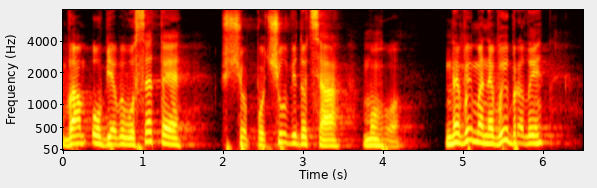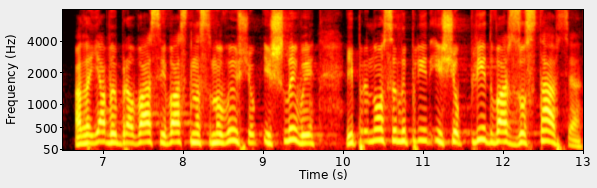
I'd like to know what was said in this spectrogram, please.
вам об'явив усе те, що почув від Отця мого. Не ви мене вибрали, але я вибрав вас і вас настановив, щоб ішли ви і приносили плід, і щоб плід ваш зостався,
